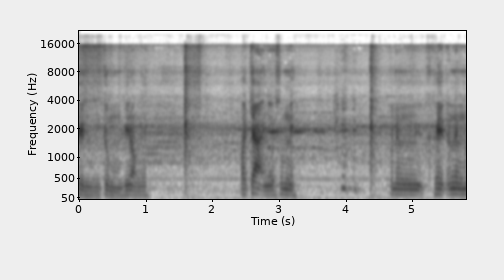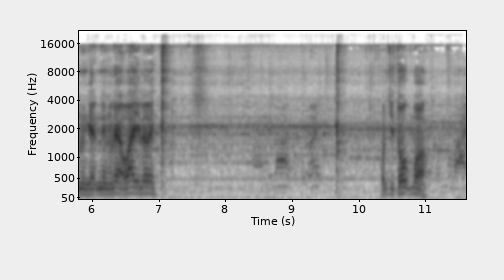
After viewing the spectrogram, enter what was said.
ตื่นตุ่มพี่น้องนี่พอจ้างอยู่ซุ่มนี่คนหนึ่งเห็ดอันหนึ่งคนหนึ่งเห็ดอันหนึ่งแล้วไว้เลย คนจิโตกบ่คนบ่หลาย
